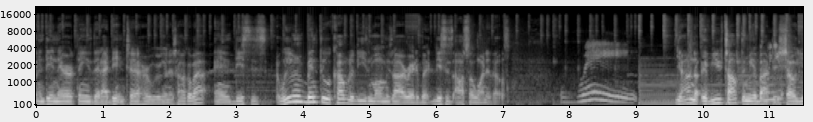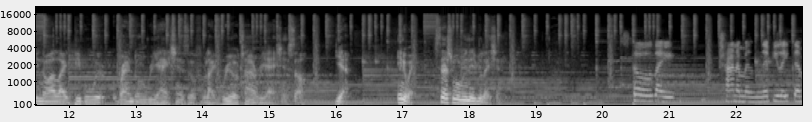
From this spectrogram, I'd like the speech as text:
and then there are things that I didn't tell her we were going to talk about, and this is we've been through a couple of these moments already, but this is also one of those. Wait. Y'all know if you talk to me about When this you- show, you know I like people with random reactions of like real time reactions. So, yeah. Anyway, sexual manipulation. So like trying to manipulate them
